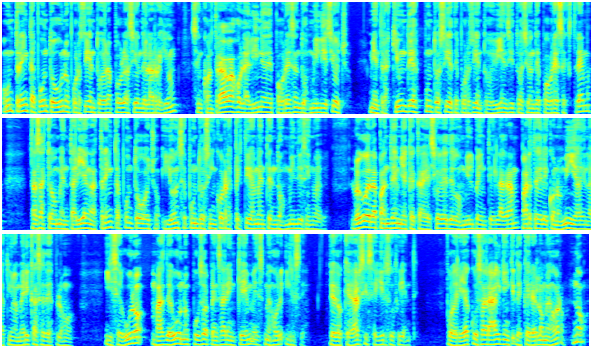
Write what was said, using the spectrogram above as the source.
un 30.1% de la población de la región se encontraba bajo la línea de pobreza en 2018, mientras que un 10.7% vivía en situación de pobreza extrema, tasas que aumentarían a 30.8 y 11.5 respectivamente en 2019. Luego de la pandemia que acaeció desde 2020, la gran parte de la economía en Latinoamérica se desplomó, y seguro más de uno puso a pensar en qué es mejor irse, pero quedarse y seguir sufriendo. ¿Podría acusar a alguien de querer lo mejor? No,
